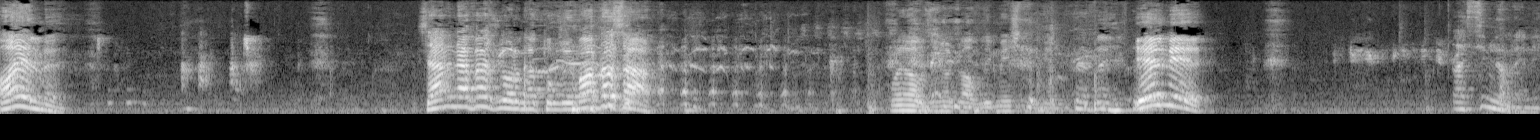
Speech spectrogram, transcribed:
Ay Elmir. Səni nəfəs yoluna tulluyum, haradasan? Vay ağzına qavlayım, eşitdim. Elmir. Ah sim nömrəni.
